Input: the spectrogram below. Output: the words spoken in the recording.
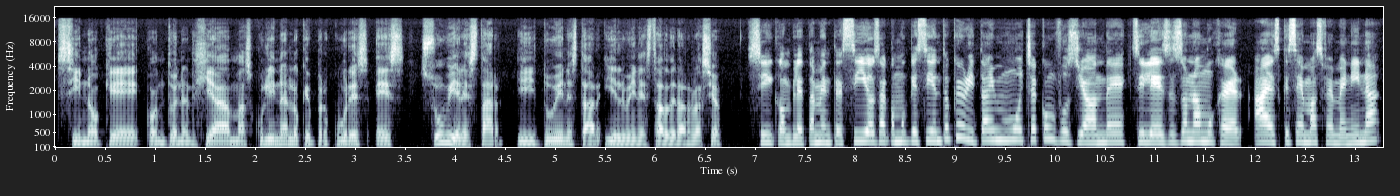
sino que con tu energía masculina lo que procures es su bienestar y tu bienestar y el bienestar de la relación. Sí, completamente. Sí, o sea, como que siento que ahorita hay mucha confusión de si le dices a una mujer, ah, es que sea más femenina,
